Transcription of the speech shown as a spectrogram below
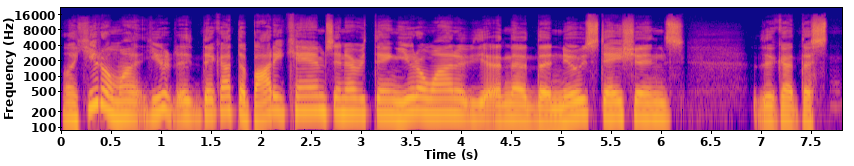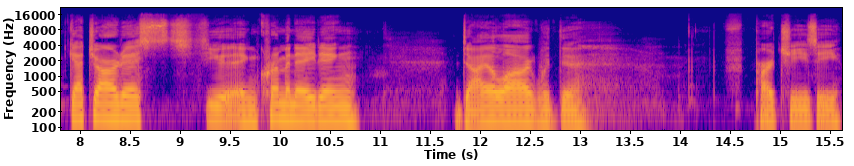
like you don't want you. They got the body cams and everything. You don't want to. And the the news stations. They got the sketch artists you, incriminating dialogue with the part cheesy.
